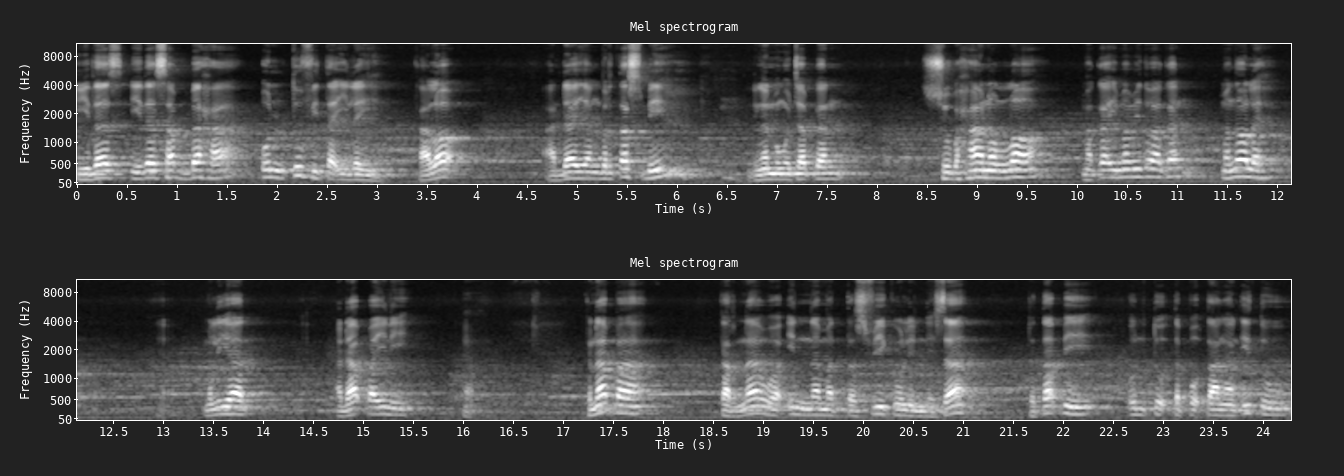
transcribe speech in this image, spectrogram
idza idza sabbaha ultufita ilaihi. Kalau ada yang bertasbih dengan mengucapkan subhanallah maka imam itu akan menoleh melihat ada apa ini. Ya. kenapa? Karena wa innamat tasfiqu nisa. Tetapi untuk tepuk tangan itu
